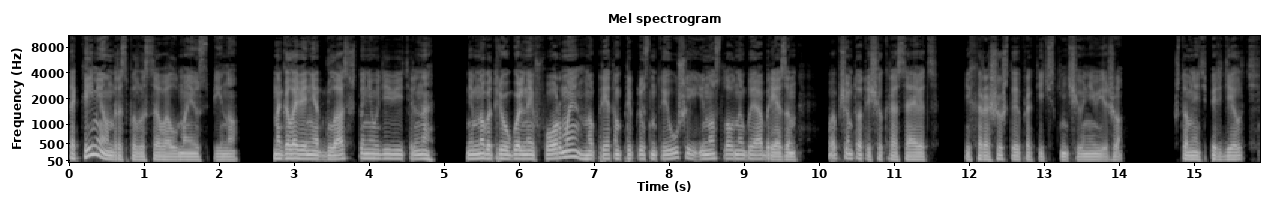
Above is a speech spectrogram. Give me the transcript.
Так ими он располосовал мою спину. На голове нет глаз, что неудивительно. Немного треугольной формы, но при этом приплюснутые уши и нос словно бы обрезан. В общем, тот еще красавец. И хорошо, что я практически ничего не вижу. Что мне теперь делать?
